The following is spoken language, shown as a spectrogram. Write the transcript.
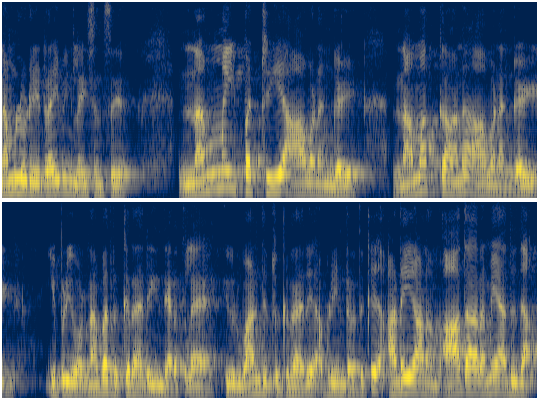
நம்மளுடைய டிரைவிங் லைசன்ஸு நம்மை பற்றிய ஆவணங்கள் நமக்கான ஆவணங்கள். இப்படி ஒரு நபர் இருக்கிறாரு இந்த இடத்துல இவர் வாழ்ந்துட்டு இருக்கிறாரு அப்படின்றதுக்கு அடையாளம் ஆதாரமே அதுதான்.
